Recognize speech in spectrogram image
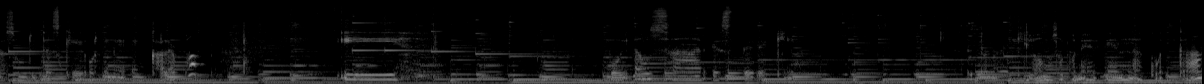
Las sombritas que ordené en Colourpop y voy a usar este de aquí. Este tono de aquí lo vamos a poner en la cuenca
